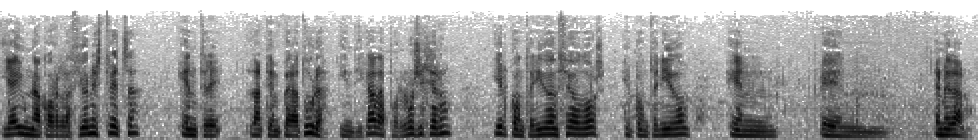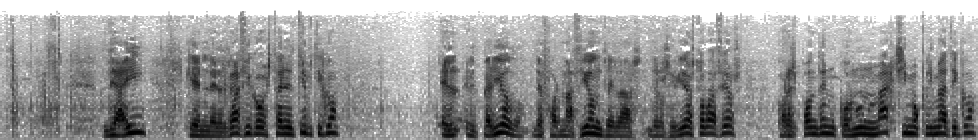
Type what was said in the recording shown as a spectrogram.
Y hay una correlación estrecha entre la temperatura indicada por el oxígeno y el contenido en CO2 y el contenido en, en, en metano. De ahí que en el gráfico que está en el tríptico, el, periodo de formación de, las, de los híbridos tobáceos corresponden con un máximo climático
